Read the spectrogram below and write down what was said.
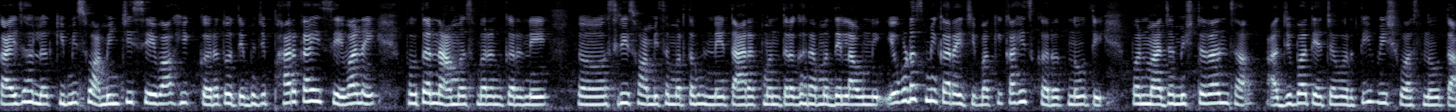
काय झालं की मी स्वामींची सेवा ही करत होते. म्हणजे फार काही सेवा नाही. फक्त नामस्मरण करणे श्री स्वामी समर्थ म्हणणे तारक मंत्र घरामध्ये लावणे एवढंच मी करायची. बाकी काहीच करत नव्हते. पण माझ्या मिस्टरांचा अजिबात याच्यावरती विश्वास नव्हता.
